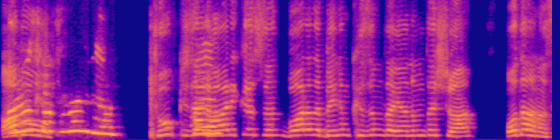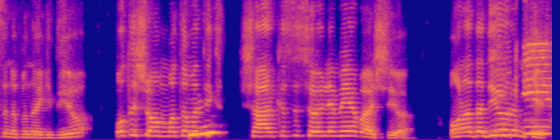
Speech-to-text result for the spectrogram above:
Ana Abo. sınıfına gidiyorum. Çok güzel, harikasın. Bu arada benim kızım da yanımda şu an. O da ana sınıfına gidiyor. O da şu an matematik şarkısı söylemeye başlıyor. Ona da diyorum ki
